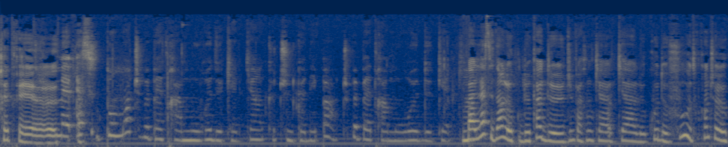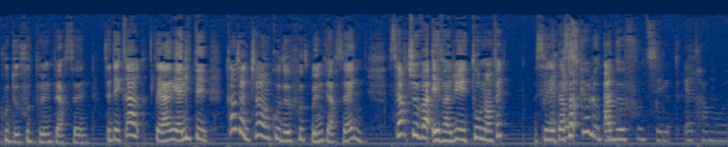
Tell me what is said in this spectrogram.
très très. euh, Mais est-ce que pour moi, tu peux pas être amoureux de quelqu'un que tu ne connais pas. Tu peux pas être amoureux de quelqu'un. Bah là, c'est dans le, le cas de- d'une personne qui a, qui a le coup de foudre. Quand tu as le coup de foudre pour une personne, c'est des cas, c'est la réalité. Quand tu as, tu as un coup de foudre pour une personne, certes, tu vas évaluer et tout, mais en fait, c'est Mais les personnes. Est-ce que le coup Att- de foot, c'est être amoureux?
